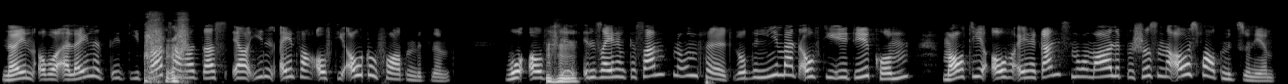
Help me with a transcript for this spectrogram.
Nein, aber alleine die, die Tatsache, dass er ihn einfach auf die Autofahrten mitnimmt. Wo auf Mhm. in, in seinem gesamten Umfeld würde niemand auf die Idee kommen, Marty auf eine ganz normale, beschissene Ausfahrt mitzunehmen.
